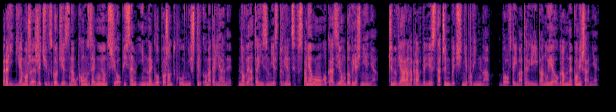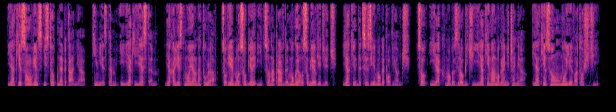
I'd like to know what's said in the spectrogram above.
Religia może żyć w zgodzie z nauką zajmując się opisem innego porządku niż tylko materialny. Nowy ateizm jest więc wspaniałą okazją do wyjaśnienia, czym wiara naprawdę jest, a czym być nie powinna, bo w tej materii panuje ogromne pomieszanie. Jakie są więc istotne pytania? Kim jestem i jaki jestem? Jaka jest moja natura? Co wiem o sobie i co naprawdę mogę o sobie wiedzieć? Jakie decyzje mogę podjąć? Co i jak mogę zrobić i jakie mam ograniczenia? Jakie są moje wartości?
